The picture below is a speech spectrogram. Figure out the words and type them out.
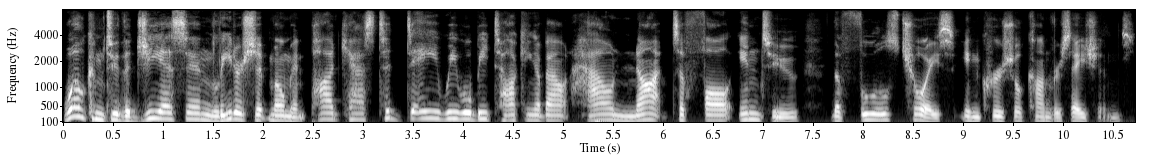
Welcome to the GSN Leadership Moment podcast. Today we will be talking about how not to fall into the fool's choice in crucial conversations.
